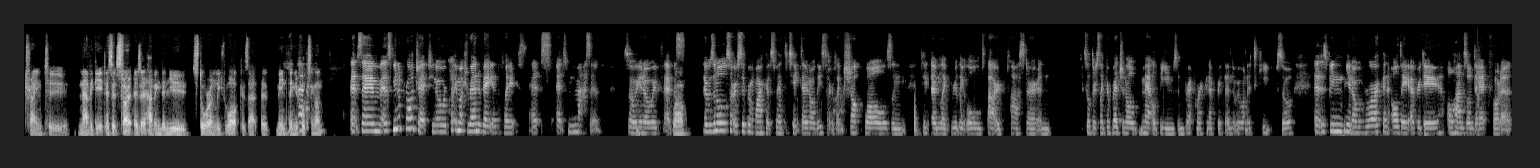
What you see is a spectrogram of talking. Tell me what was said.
trying to navigate? Is it start? Is it having the new store on Leith Walk? Is that the main thing you're focusing on? It's um it's been a project. You know, we're pretty much renovating the place. It's it's massive. So you know, we've it was wow. it was an old sort of supermarket, so we had to take down all these sort of like shop walls and take down like really old battered plaster and so there's like original metal beams and brickwork and everything that we wanted to keep. So it has been, you know, we're working all day, every day, all hands on deck for it.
